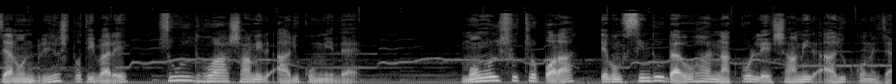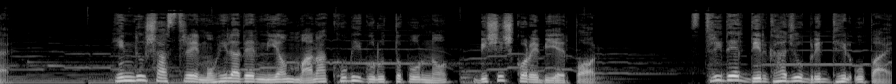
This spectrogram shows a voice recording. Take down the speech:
যেমন বৃহস্পতিবারে, চুল ধোয়া স্বামীর আয়ু কমিয়ে দেয়। মঙ্গলসূত্র পরা এবং সিন্দুর ব্যবহার না করলে স্বামীর আয়ু কমে যায়। হিন্দু শাস্ত্রে মহিলাদের নিয়ম মানা খুবই গুরুত্বপূর্ণ, বিশেষ করে বিয়ের পর। স্ত্রীদের দীর্ঘায়ু বৃদ্ধির উপায়।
